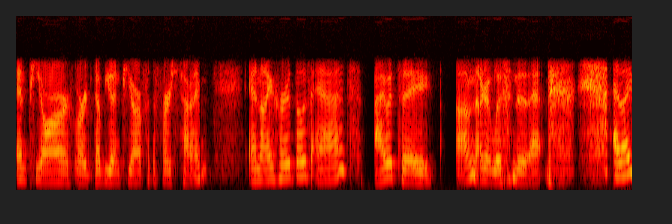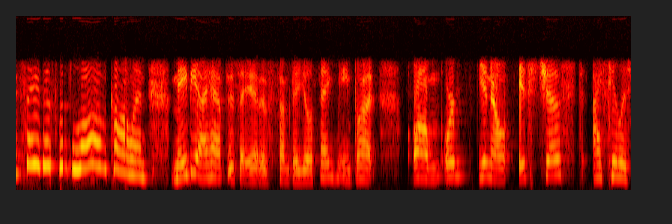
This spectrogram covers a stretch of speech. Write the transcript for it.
NPR or WNPR for the first time and I heard those ads, I would say, I'm not going to listen to that. and I'd say this with love, Colin. Maybe I have to say it as someday you'll thank me, but um or you know, it's just I feel it's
